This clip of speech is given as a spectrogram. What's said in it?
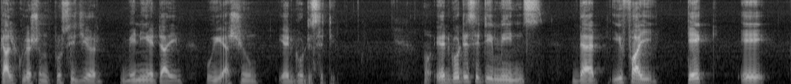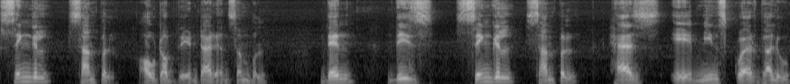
calculation procedure many a time we assume ergodicity. Now, ergodicity means that if I take a single sample out of the entire ensemble, then this single sample has a mean square value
